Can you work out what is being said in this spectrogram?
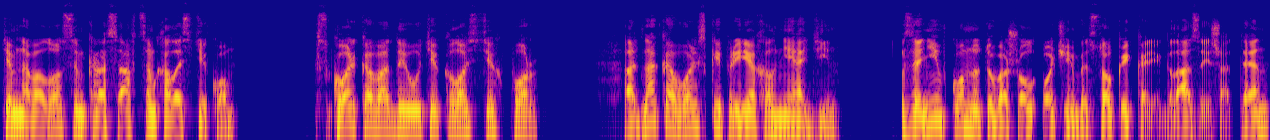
темноволосым красавцем-холостяком. Сколько воды утекло с тех пор? Однако Вольский приехал не один. За ним в комнату вошел очень высокий кореглазый шатен,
